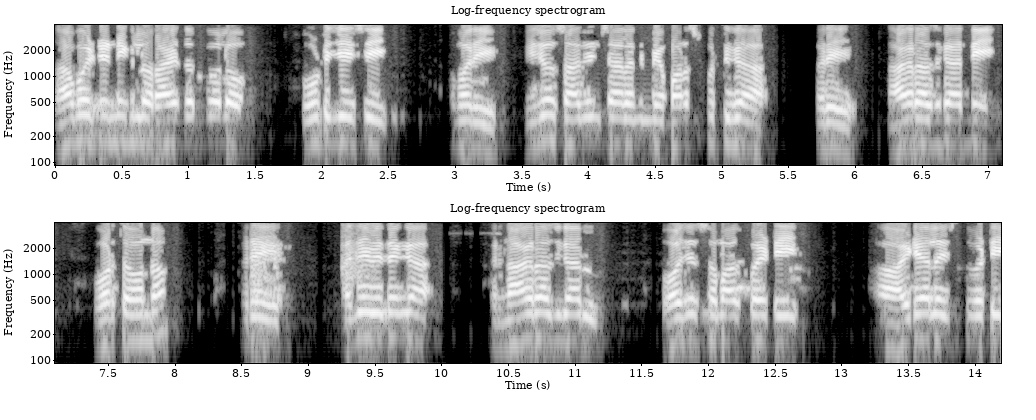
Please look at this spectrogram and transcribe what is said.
రాబోయే ఎన్నికల్లో రాయదుర్గంలో పోటీ చేసి మరి విజయం సాధించాలని మేము మనస్ఫూర్తిగా మరి నాగరాజు గారిని కోరుతూ ఉన్నాం. మరి అదేవిధంగా మరి నాగరాజు గారు బహుజన సమాజ్ పార్టీ ఐడియాలజీ తోటి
